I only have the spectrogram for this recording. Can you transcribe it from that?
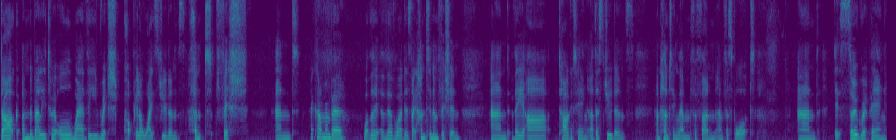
dark underbelly to it all where the rich popular white students hunt fish and I can't remember what the, the other word is, like hunting and fishing, and they are targeting other students and hunting them for fun and for sport. And it's so gripping.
